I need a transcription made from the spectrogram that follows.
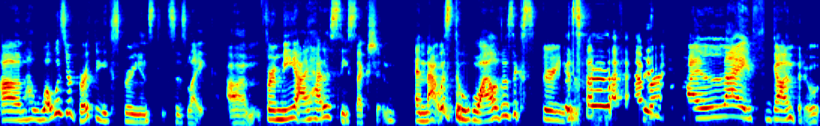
Um, what was your birthing experiences like? Um, for me, I had a C section. And that was the wildest experience I've ever in my life gone through.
